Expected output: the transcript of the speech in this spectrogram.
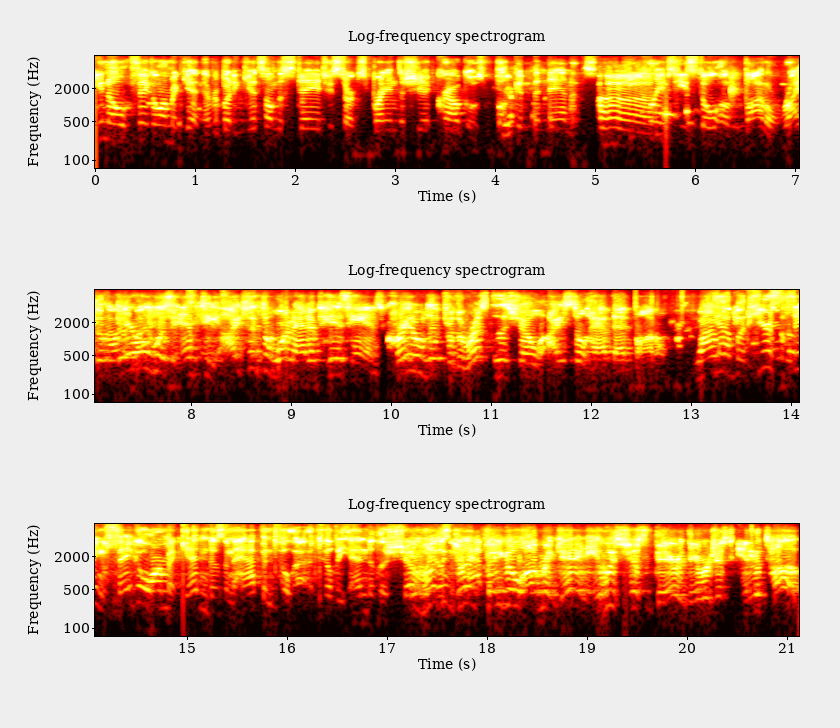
you know, Faygo Armageddon. Everybody gets on the stage, they start spraying the shit. Crowd goes fucking bananas. he claims he stole a bottle right The barrel was empty. I took the one out of his hands, cradled it for the rest of the show. I still have that bottle. yeah, but here's the thing: Faygo Armageddon doesn't happen till till the end of the show. It wasn't doesn't during happen. Faygo Armageddon. It was just there. They were just in the tub.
